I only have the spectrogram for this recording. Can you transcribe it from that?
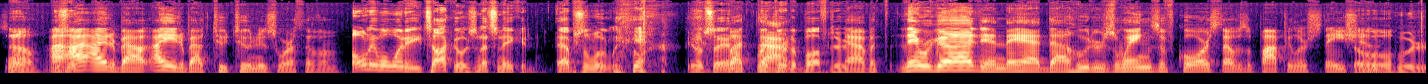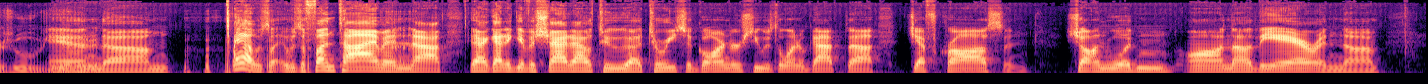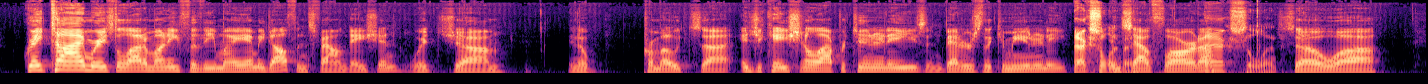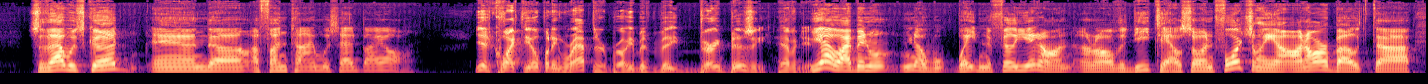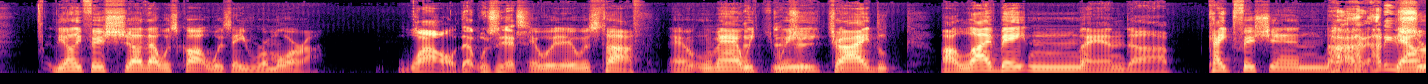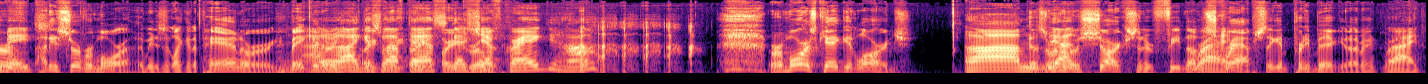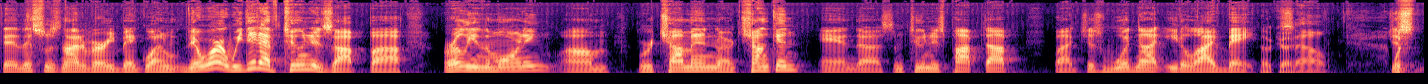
So Well, I, I, I had about I ate about two tunas worth of them. Only one way to eat tacos, and that's naked. Absolutely. yeah. You know what I'm saying? But, right there uh, in the buff, dude. Yeah, but they were good, and they had uh, Hooters wings, of course. That was a popular station. Oh, Hooters. Ooh, yeah. and um, yeah, it was it was a fun time, and uh, yeah, I got to give a shout out to uh, Teresa Garner. She was the one who got uh, Jeff Cross, and Shawn Wooden on uh, the air, and uh, great time. Raised a lot of money for the Miami Dolphins Foundation, which um, you know promotes uh, educational opportunities and betters the community Excellent, in man. South Florida. Excellent. So, uh, so that was good, and uh, a fun time was had by all. You had quite the opening rap there, bro. You've been very, busy, haven't you? Yeah, well, I've been you know waiting to fill you in on on all the details. So, unfortunately, on our boat, uh, the only fish uh, that was caught was a remora. Wow, that was it. It was it was tough, and man, we Did- did we you- tried uh, live baiting and uh, kite fishing. How, uh, how, do you down serve? baits. How do you serve remora? I mean, is it like in a pan, or are you baking? I or know. I guess we'll have to you- ask uh. Chef Craig, huh? Remoras can't get large Um, because yeah, those sharks and they're feeding on Right. the scraps. They get pretty big. You know what I mean? right. This was not a very big one. There were we did have tunas up uh, early in the morning. Um, we were chumming or chunking, and uh, some tunas popped up, but just would not eat a live bait. Okay. So just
